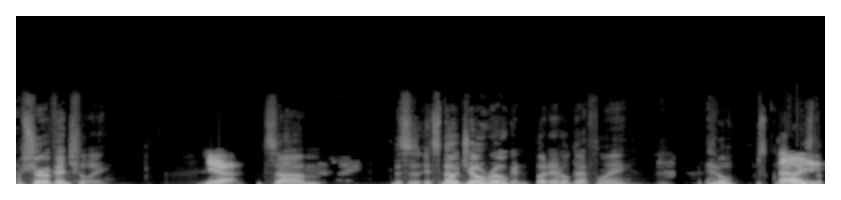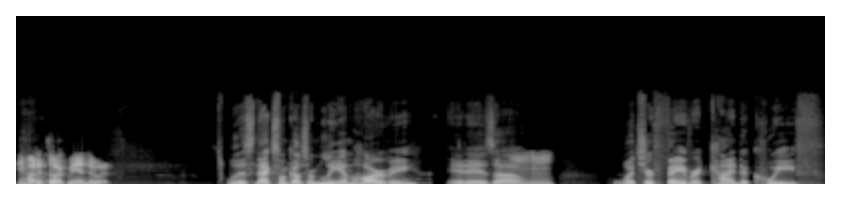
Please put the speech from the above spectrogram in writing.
I'm sure eventually. Yeah. It's um, this is it's no Joe Rogan, but it'll definitely it'll. No, you, you might have talked me into it. Well, this next one comes from Liam Harvey. It is uh, Mhm. what's your favorite kind of queef?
